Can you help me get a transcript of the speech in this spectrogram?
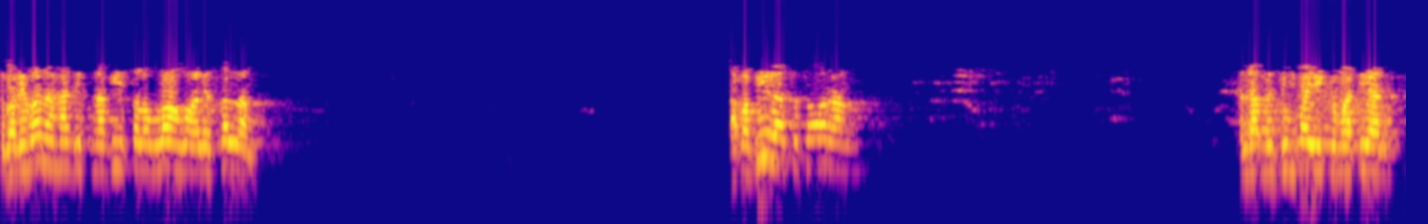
Sebagaimana hadis Nabi Sallallahu Alaihi Wasallam, apabila seseorang hendak menjumpai kematian,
